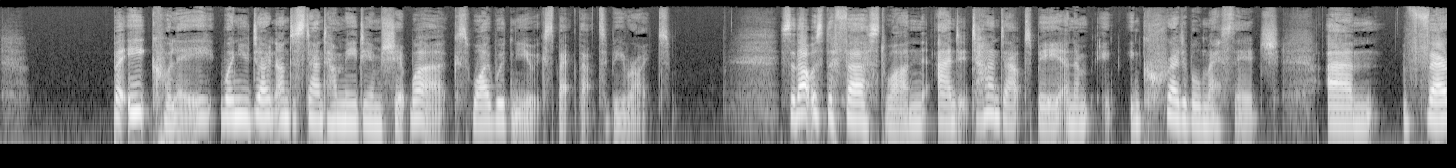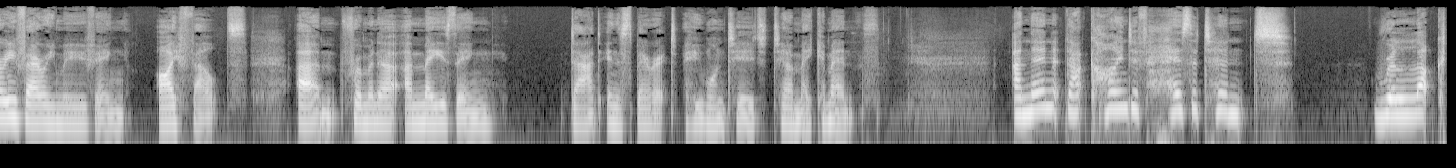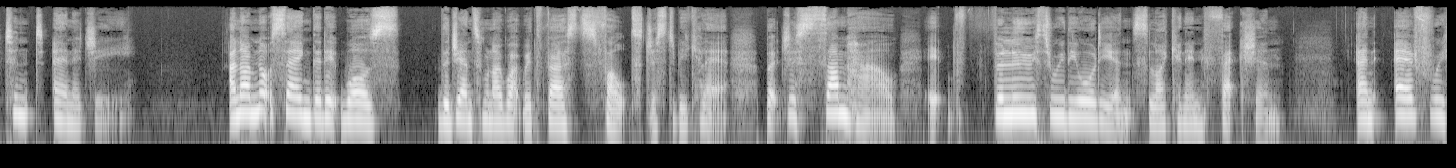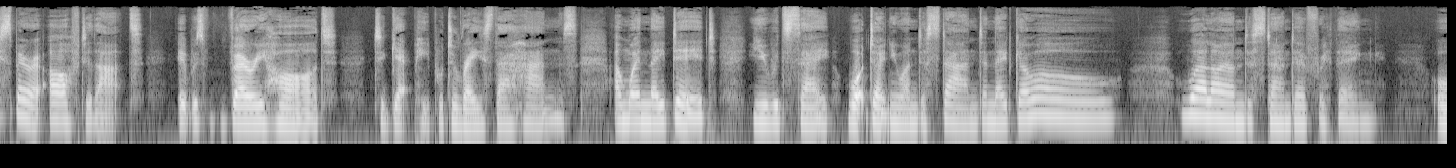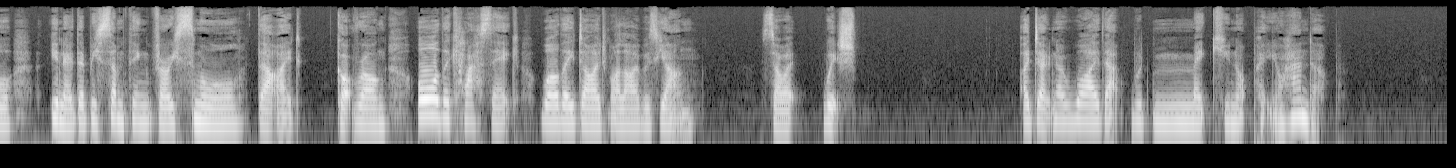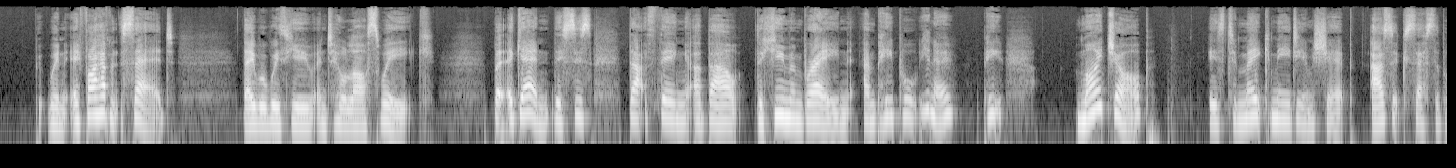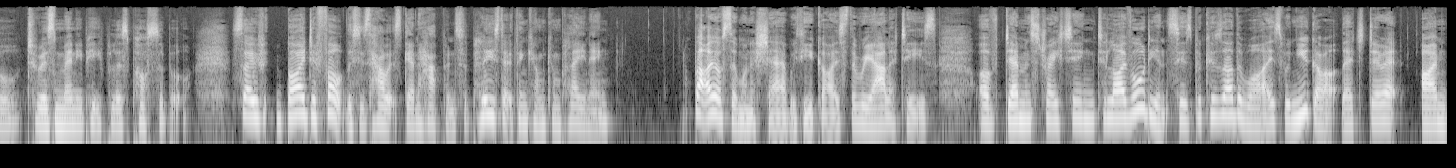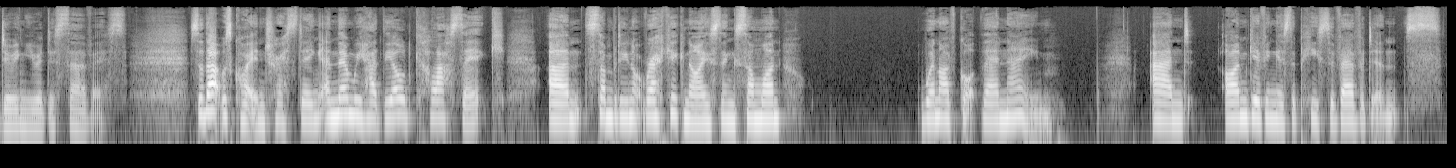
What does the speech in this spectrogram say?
But equally, when you don't understand how mediumship works, why wouldn't you expect that to be right? So that was the first one, and it turned out to be an um, incredible message. Um, very, very moving, I felt, um, from an uh, amazing dad in the spirit who wanted to make amends. And then that kind of hesitant, reluctant energy. And I'm not saying that it was the gentleman I worked with first's fault, just to be clear, but just somehow it flew through the audience like an infection. And every spirit after that, it was very hard to get people to raise their hands. And when they did, you would say, What don't you understand? And they'd go, Oh, well, I understand everything or you know there'd be something very small that I'd got wrong, or the classic, well they died while I was young, so I, which I don't know why that would make you not put your hand up. But when if I haven't said they were with you until last week. But again, this is that thing about the human brain and people, you know, pe- my job is to make mediumship as accessible to as many people as possible. So by default, this is how it's going to happen. So please don't think I'm complaining. But I also want to share with you guys the realities of demonstrating to live audiences because otherwise, when you go out there to do it, I'm doing you a disservice. So that was quite interesting. And then we had the old classic um, somebody not recognizing someone when I've got their name. And I'm giving as a piece of evidence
